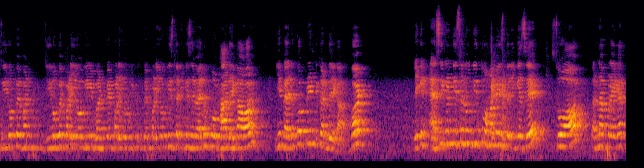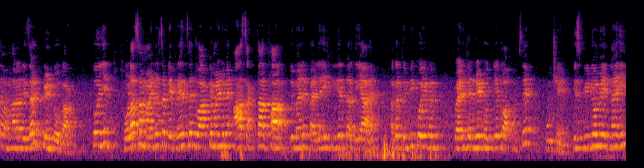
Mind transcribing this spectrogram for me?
ज़ीरो पे वन ज़ीरो पे पड़ी होगी वन पे पड़ी होगी टू पे पड़ी होगी, इस तरीके से वैल्यू को उठा लेगा और ये वैल्यू को प्रिंट कर देगा। बट लेकिन ऐसी कंडीशन होगी तो हमें इस तरीके से शो ऑफ़ करना पड़ेगा, तब हमारा रिज़ल्ट प्रिंट होगा। तो ये थोड़ा सा माइनर सा डिफरेंस है जो आपके माइंड में आ सकता था, जो मैंने पहले ही क्लियर कर दिया है। अगर फिर भी कोई अगर क्वेरी जनरेट होती है तो आप हमसे पूछें। इस वीडियो में इतना ही,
